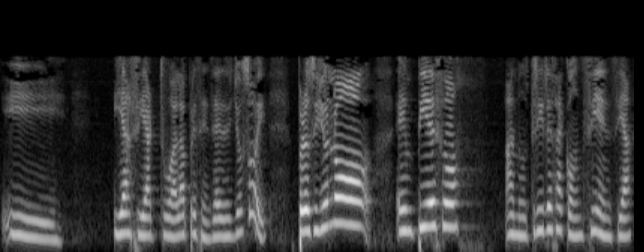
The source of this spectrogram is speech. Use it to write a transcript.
Y, y así actúa la presencia de Dios yo soy. Pero si yo no empiezo a nutrir esa conciencia,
